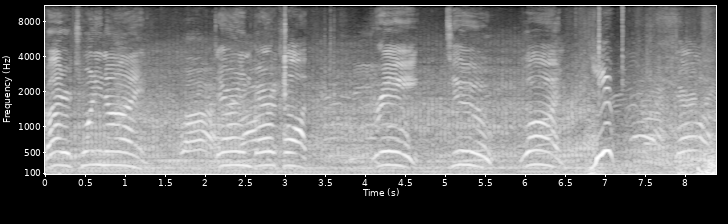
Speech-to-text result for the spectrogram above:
Rider 29, Darren Bearcloth. Three, two, one. You. Yeah,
